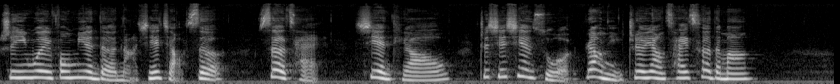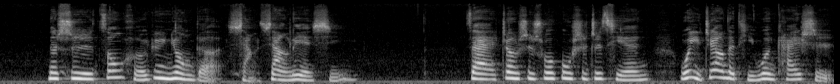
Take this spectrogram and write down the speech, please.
是因为封面的哪些角色、色彩、线条这些线索让你这样猜测的吗？那是综合运用的想象练习。在正式说故事之前，我以这样的提问开始，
